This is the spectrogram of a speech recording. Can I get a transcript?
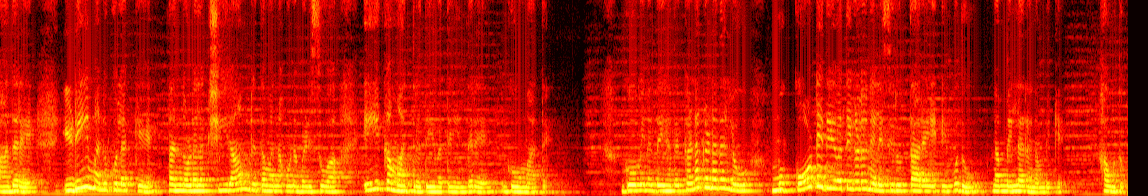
ಆದರೆ ಇಡೀ ಮನುಕುಲಕ್ಕೆ ತನ್ನೊಡಲ ಕ್ಷೀರಾಮೃತವನ್ನು ಉಣಬಡಿಸುವ ಏಕಮಾತ್ರ ದೇವತೆ ಎಂದರೆ ಗೋಮಾತೆ. ಗೋವಿನ ದೇಹದ ಕಣಕಣದಲ್ಲೂ ಮುಕ್ಕೋಟಿ ದೇವತೆಗಳು ನೆಲೆಸಿರುತ್ತಾರೆ ಎಂಬುದು ನಮ್ಮೆಲ್ಲರ ನಂಬಿಕೆ. ಹೌದು.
